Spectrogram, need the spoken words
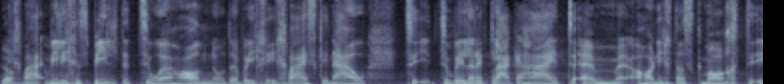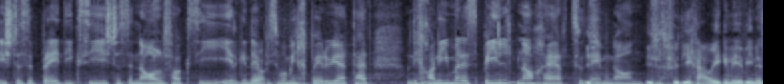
Ja. ich wei- weil ich ein Bild dazu habe. Oder? Ich, ich weiß genau, zu, zu welcher Gelegenheit ähm, habe ich das gemacht. Ist das eine Predigt gewesen? Ist das ein Alpha gewesen? Irgendetwas, Ja. was mich berührt hat. Und ich habe immer ein Bild nachher zu dem Ganzen. Ist es für dich auch irgendwie wie ein äh,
